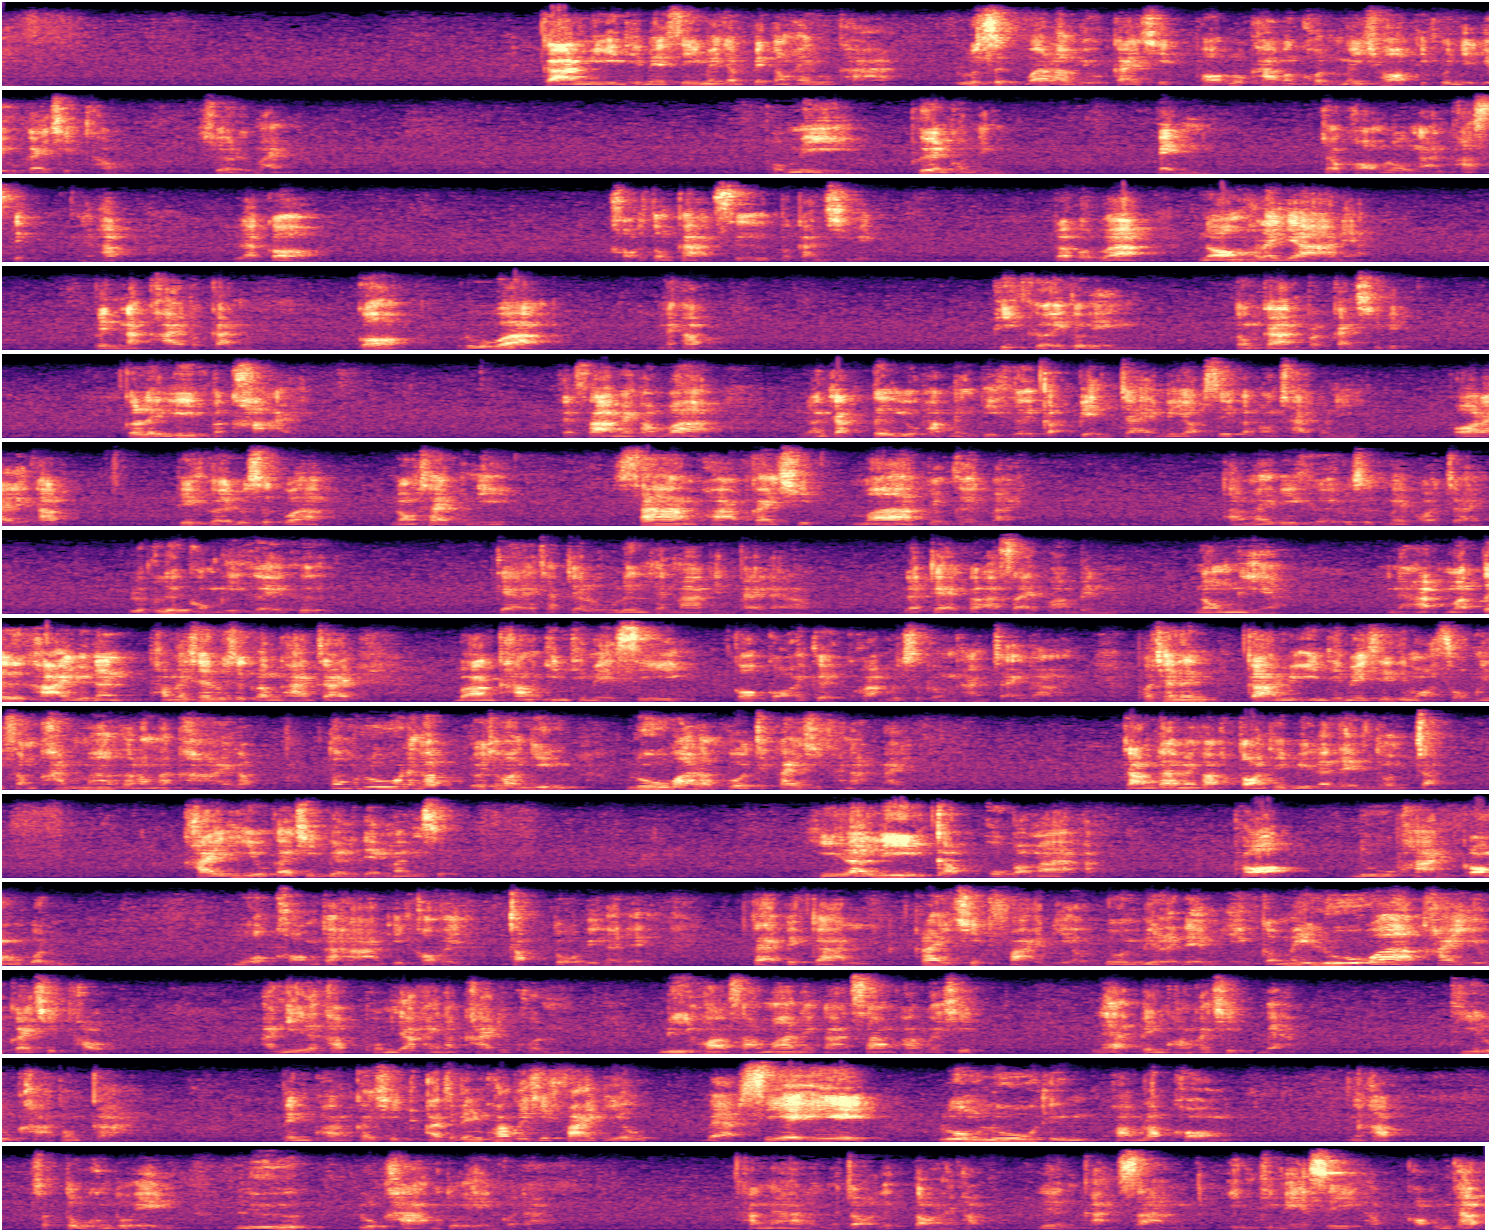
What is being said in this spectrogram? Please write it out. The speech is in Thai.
การมี intimacy ไม่จำเป็นต้องให้ลูกค้า รู้สึกว่าเราอยู่ใกล้ชิด เพราะลูกค้าบางคนไม่ชอบที่คุณจะอยู่ใกล้ชิดเขา เชื่อหรือไม่ ผมมีเพื่อนคนหนึ่งเป็นเจ้าของโรงงานพลาสติกนะครับ แล้วก็ เขาต้องการซื้อประกันชีวิต ปรากฏว่าน้องภรรยาเนี่ยเป็นนักขายประกัน ก็รู้ว่านะครับ พี่เขยตัวเองต้องการประกันชีวิต ก็เลยรีบมาขาย แต่ทราบไหมครับว่า หลังจากตื้ออยู่พักหนึ่งพี่เขยกลับเปลี่ยนใจไม่ยอมซื้อกับน้องชายคนนี้ เพราะอะไรเลยครับ พี่เขยรู้สึกว่าน้องชายคนนี้สร้างความใกล้ชิดมากจนเกินไปทำให้พี่เขยรู้สึกไม่พอใจ ลึกๆของพี่เขยคือ แกชักจะรู้เรื่องฉันมากเกินไปแล้ว และแกก็อาศัยความเป็นน้องเมียนะฮะมาตื้อขายอยู่นั่นทำให้ฉันรู้สึกลำคาญใจ บางครั้ง intimacy ก็ก่อให้เกิดความรู้สึกลำคาญใจได้ เพราะฉะนั้นการมี intimacy ที่เหมาะสมมีสำคัญมากสำหรับนักขายครับ ต้องรู้นะครับ โดยเฉพาะอย่างยิ่งรู้ว่าเราควรจะใกล้ชิดขนาดไหนจำได้ไหมครับ ตอนที่บิลาเดนโดนจับ ใครที่อยู่ใกล้ชิดบิลลาเดนมากที่สุดฮิลลารีกับโอบามาครับ เพราะดูผ่านกล้องบน หมวกของทหารที่เข้าไปจับตัวบิลลาเดน แต่เป็นการใกล้ชิดฝ่ายเดียว โดยบิลลาเดนเองก็ไม่รู้ว่าใครอยู่ใกล้ชิดเขา อันนี้แหละครับผมอยากให้นักขายทุกคน มีความสามารถในการสร้างความใกล้ชิด และเป็นความใกล้ชิดแบบที่ลูกค้าต้องการ เป็นความใกล้ชิด อาจจะเป็นความใกล้ชิดฝ่ายเดียวแบบ CIA ล่วงรู้ถึงความลับของนะครับศัตรูของตัวเอง หรือลูกค้าของตัวเองก็ได้ข้างหน้าเรามาเจาะลึกต่อนะครับ เรื่องการสร้าง intimacy ครับ ขอบคุณครับ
